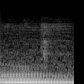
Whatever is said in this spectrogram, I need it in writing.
Oh.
